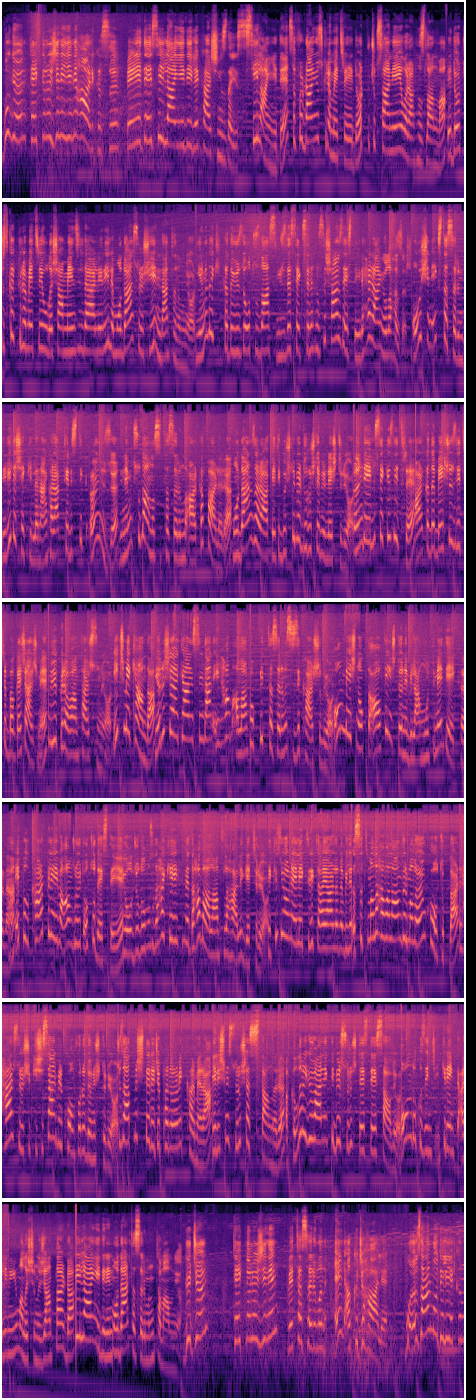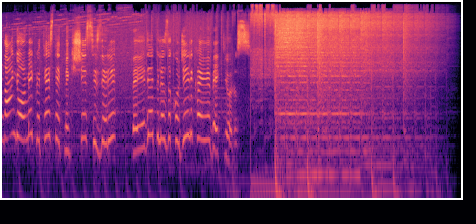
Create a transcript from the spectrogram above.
Bugün teknolojinin yeni harikası BYD Silan 7 ile karşınızdayız. Silan 7, sıfırdan 100 kilometreye 4,5 saniyeye varan hızlanma ve 440 kilometreye ulaşan menzil değerleriyle modern sürüşü yeniden tanımlıyor. 20 dakikada %30'dan %80'e hızlı şarj desteğiyle her an yola hazır. Ocean X tasarım diliyle şekillenen karakteristik ön yüzü, dinamik su damlası tasarımlı arka farları, modern zarafeti güçlü bir duruşla birleştiriyor. Önde 58 litre, arkada 500 litre bagaj hacmi büyük bir avantaj sunuyor. İç mekanda yarış yelkenlisinden ilham alan kokpit tasarımı sizi karşılıyor. 15.6 inç dönebilen multimedya ekranı, Apple CarPlay ve Android Auto desteği yolculuğumuzu daha keyifli ve daha bağlantılı hale getiriyor. 8 yönlü elektrikli ayarlanabilir ısıtmalı havalandırmalı ön koltuklar her sürüşü kişisel bir konfora dönüştürüyor. 360 derece panoramik kamera, gelişmiş sürüş asistanları, akıllı ve güvenlikli bir sürüş desteği sağlıyor. 19 inç iki renkli alüminyum alaşımlı jantlar da Silan 7'nin modern tasarımını tamamlıyor. Gücün, teknolojinin ve tasarımın en akıcı hali. Bu özel modeli yakından görmek ve test etmek için sizleri BYD Plaza Kocaeli Kaya'ya bekliyoruz.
